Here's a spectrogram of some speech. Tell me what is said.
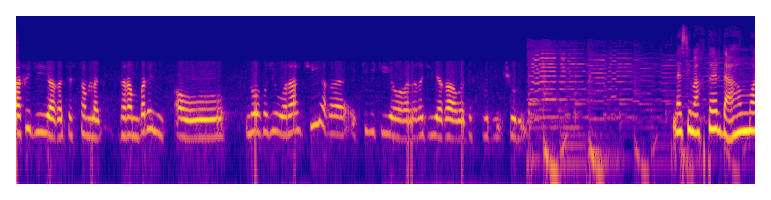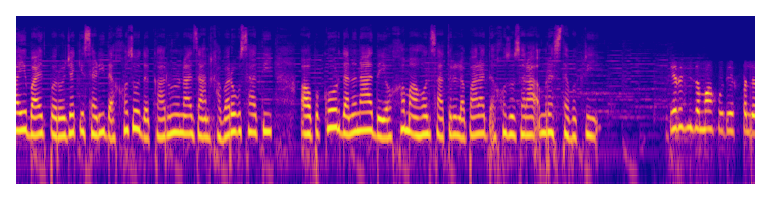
کافي چې هغه سیستم لږ درمبرې وي او نور خو جی اورال چی هغه اکټیویټی او هغه لغه جی هغه او د ستوري شروع نسیم اختر دا هم وایي باید په روژه کې سړی د ښځو د کارونو نه ځان خبر وساتي او په کور دننه د یو ښه ماحول ساتلو لپاره د ښځو سره مرسته وکړي ډېره دي زما خو د خپل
